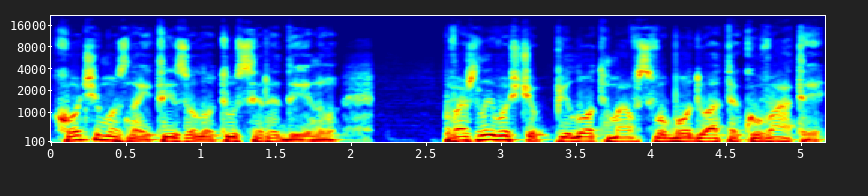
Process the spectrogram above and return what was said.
хочемо знайти золоту середину. Важливо, щоб пілот мав свободу атакувати,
